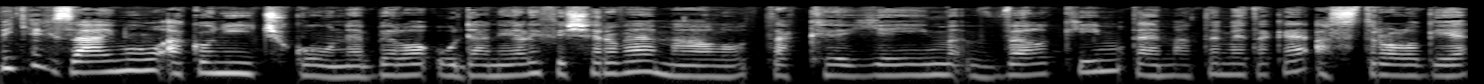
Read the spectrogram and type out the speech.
Aby těch zájmů a koníčků nebylo u Daniely Fischerové málo, tak jejím velkým tématem je také astrologie.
